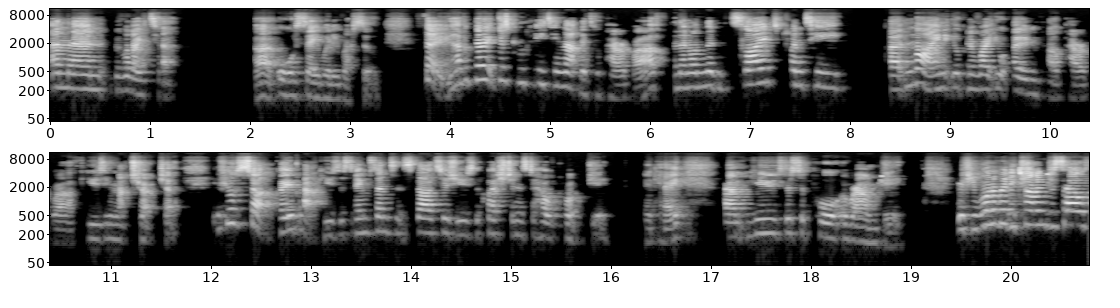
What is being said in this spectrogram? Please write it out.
and then the writer, uh, or say Willy Russell. So you have a go at just completing that little paragraph, and then on the slide 20, uh, nine, you're going to write your own paragraph using that structure. If you're stuck, go back, use the same sentence starters, use the questions to help prompt you. Okay, um, use the support around you. If you want to really challenge yourself,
